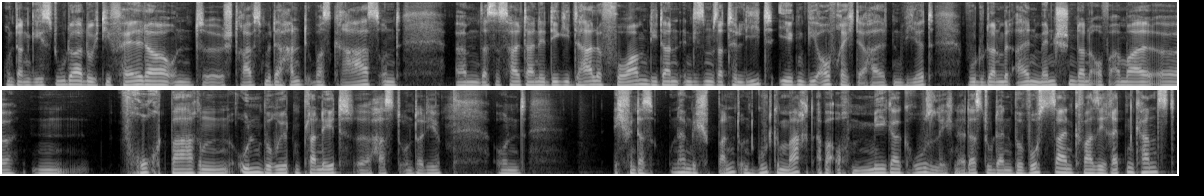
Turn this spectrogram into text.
und dann gehst du da durch die Felder und äh, streifst mit der Hand übers Gras und ähm, das ist halt deine digitale Form, die dann in diesem Satellit irgendwie aufrechterhalten wird, wo du dann mit allen Menschen dann auf einmal äh, einen fruchtbaren, unberührten Planet äh, hast unter dir und ich finde das unheimlich spannend und gut gemacht, aber auch mega gruselig, ne? dass du dein Bewusstsein quasi retten kannst,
